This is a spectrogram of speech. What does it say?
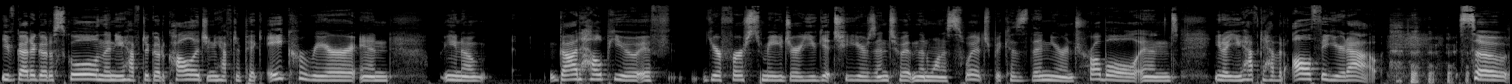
you've got to go to school and then you have to go to college and you have to pick a career and you know God help you if your first major you get two years into it and then want to switch because then you're in trouble and you know you have to have it all figured out. so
